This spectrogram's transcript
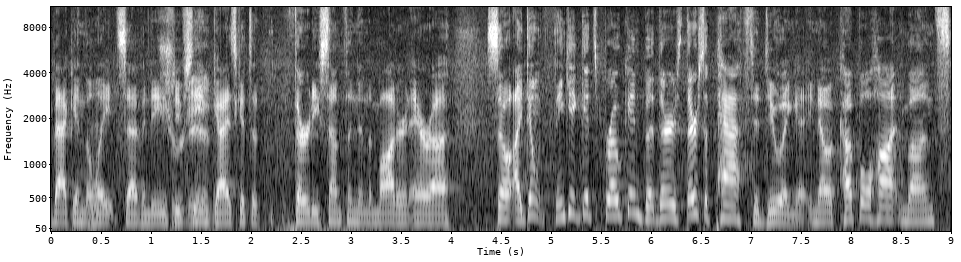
back in the mm-hmm. late 70s. Sure You've seen guys get to 30 something in the modern era. So I don't think it gets broken, but there's there's a path to doing it. You know, a couple hot months,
